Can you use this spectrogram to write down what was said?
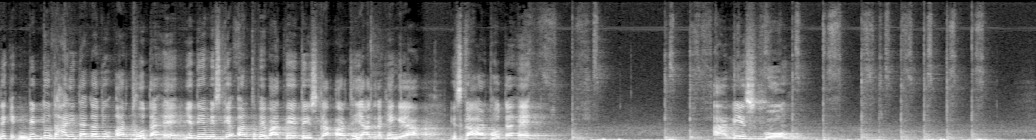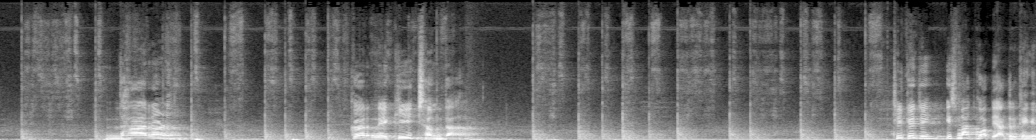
देखिए विद्युत धारिता का जो अर्थ होता है, यदि हम इसके अर्थ पे बात करें तो इसका अर्थ याद रखेंगे आप। इसका अर्थ होता है आवेश को धारण करने की क्षमता। ठीक है जी? इस बात को आप याद रखेंगे।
